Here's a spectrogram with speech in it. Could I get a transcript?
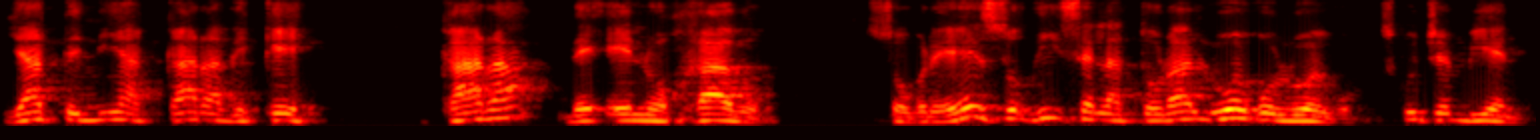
Ya tenía cara de qué? Cara de enojado. Sobre eso dice la Torah luego, luego. Escuchen bien.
